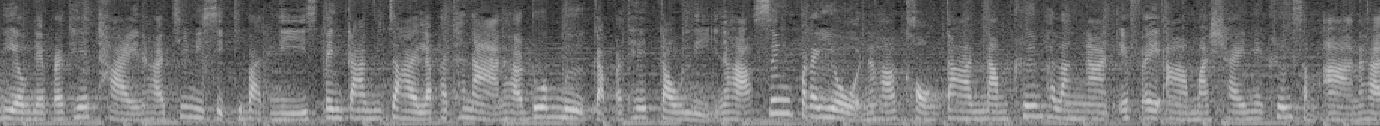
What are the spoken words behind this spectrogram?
เดียวในประเทศไทยนะคะที่มีสิทธิบัตรนี้ เป็นการวิจัยและพัฒนานะคะร่วมมือกับประเทศเกาหลีนะคะ ซึ่งประโยชน์นะคะของการนำคลื่นพลังงาน FIR มาใช้ในเครื่องสำอางนะคะ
